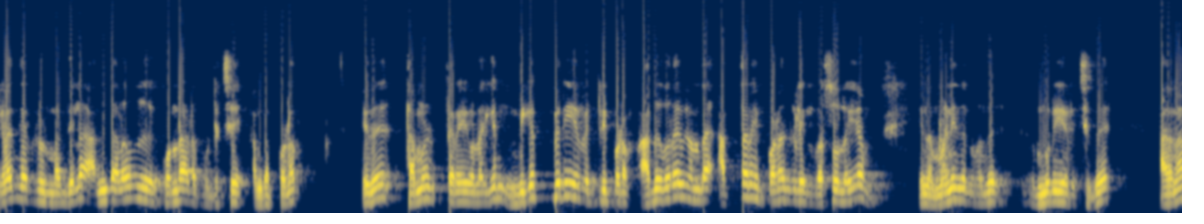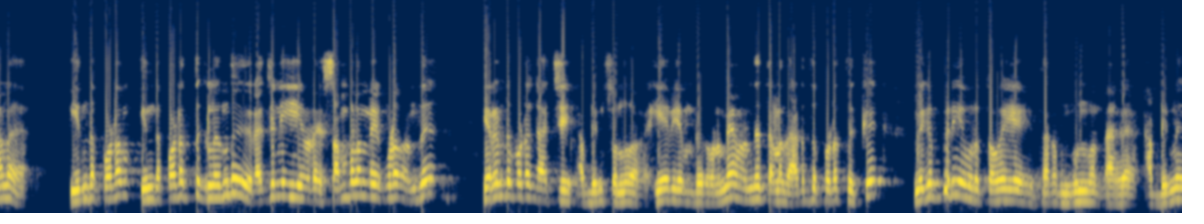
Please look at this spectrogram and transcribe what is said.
இளைஞர்கள் மத்தியில் அந்த அளவு கொண்டாடப்பட்டுச்சு அந்த படம். இது தமிழ் திரையுலகின் மிகப்பெரிய வெற்றி படம். அதுவரை வந்த அத்தனை படங்களின் வசூலையும் இந்த மனிதன் வந்து முறியடிச்சுது. அதனால இந்த படம் இந்த படத்துக்குல இருந்து ரஜினியோட சம்பளமே கூட வந்து இரண்டு மடங்கு ஆச்சு அப்படின்னு சொல்லுவாங்க. ஏவிஎம் நிறுவனமே வந்து தனது அடுத்த படத்துக்கு மிகப்பெரிய ஒரு தொகையை தர முன் வந்தாங்க அப்படின்னு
